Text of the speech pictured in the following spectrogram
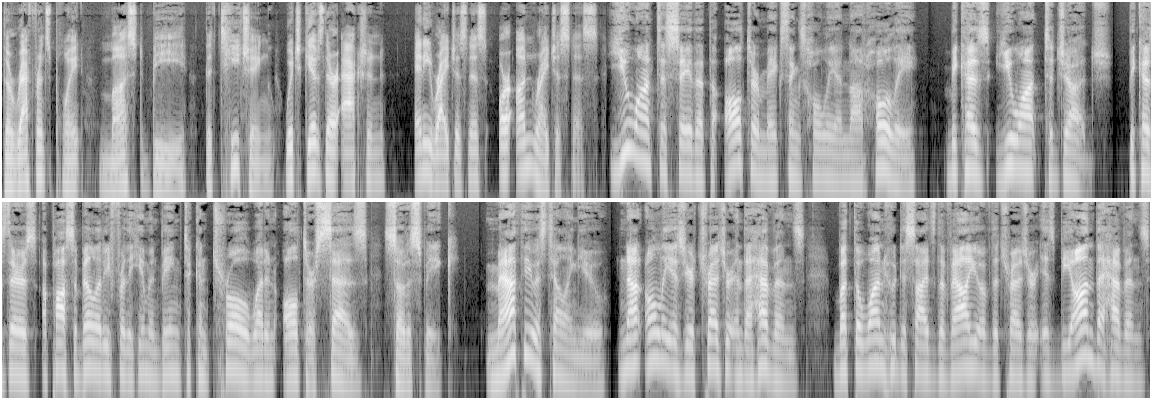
The reference point must be the teaching which gives their action any righteousness or unrighteousness. You want to say that the altar makes things holy and not holy because you want to judge because there's a possibility for the human being to control what an altar says, so to speak. Matthew is telling you not only is your treasure in the heavens, but the one who decides the value of the treasure is beyond the heavens,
